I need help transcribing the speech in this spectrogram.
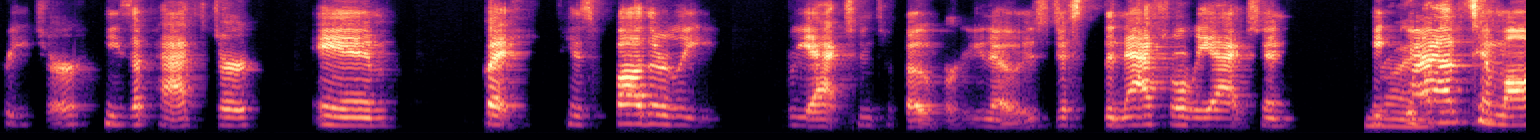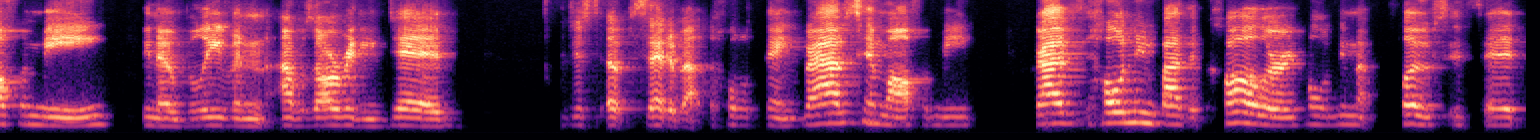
preacher, he's a pastor, and but his fatherly reaction took over. You know, it's just the natural reaction. He right. grabs him off of me, you know, believing I was already dead, just upset about the whole thing, grabs him off of me, grabs holding him by the collar and holding him up close and said,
